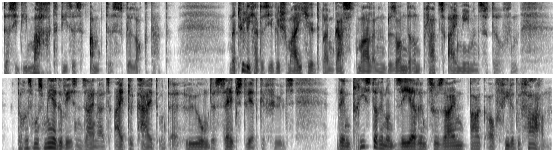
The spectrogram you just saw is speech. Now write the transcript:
dass sie die Macht dieses Amtes gelockt hat. Natürlich hat es ihr geschmeichelt, beim Gastmahl einen besonderen Platz einnehmen zu dürfen. Doch es muss mehr gewesen sein als Eitelkeit und Erhöhung des Selbstwertgefühls. Denn Priesterin und Seherin zu sein, barg auch viele Gefahren.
